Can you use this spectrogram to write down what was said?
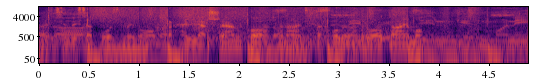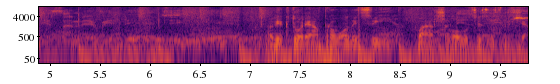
Е, 88 номер Ляшенко. 12 хвилина другого тайму. Вікторія проводить свій перший гол у цій зустрічі.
